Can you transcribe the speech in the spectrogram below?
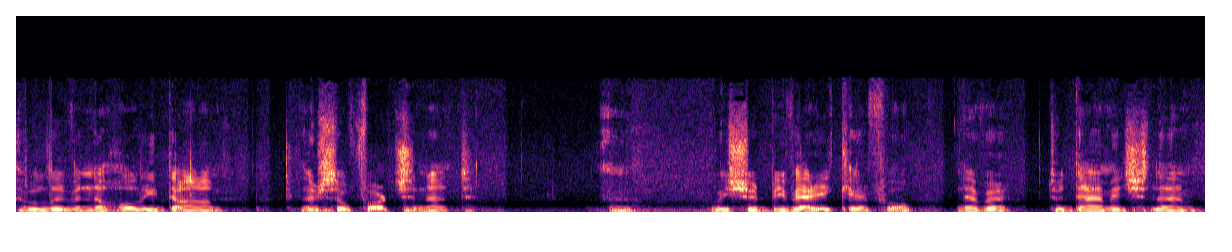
who live in the holy dham, they're so fortunate. Uh, we should be very careful, never to damage them,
